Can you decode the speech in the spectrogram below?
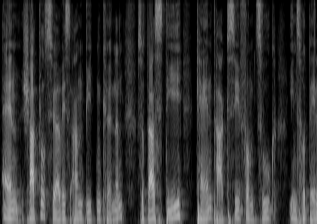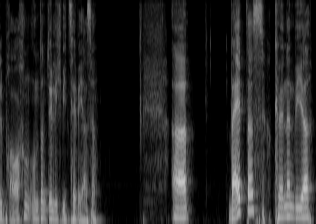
ein Shuttle-Service anbieten können, sodass die kein Taxi vom Zug ins Hotel brauchen und natürlich vice versa. Äh, weiters können wir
